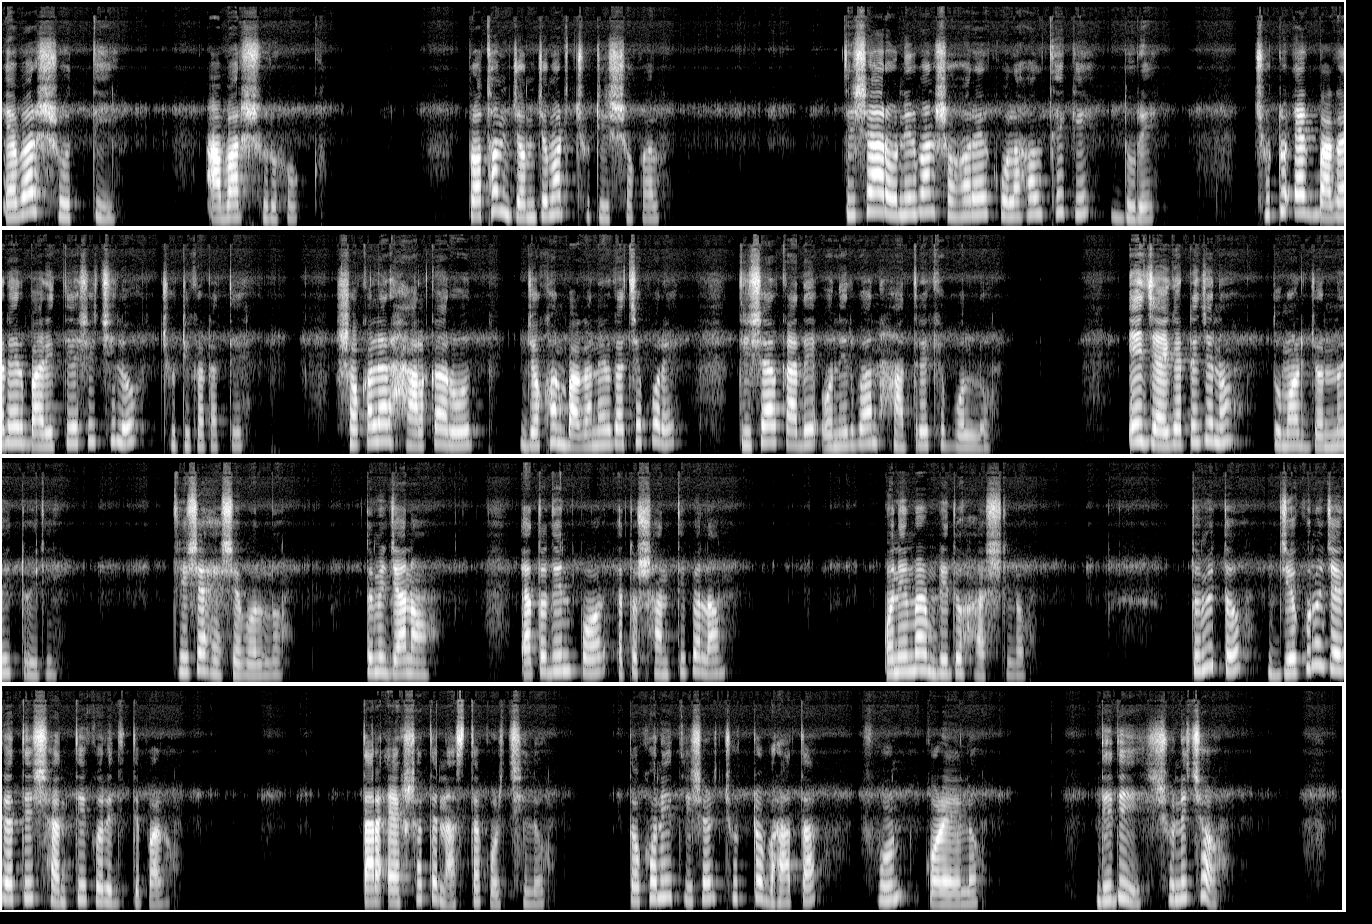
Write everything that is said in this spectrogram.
এবার সত্যি আবার শুরু হোক। প্রথম জমজমাট ছুটির সকাল। তৃষা আর অনির্বাণ শহরের কোলাহল থেকে দূরে। ছোট এক বাগানের বাড়িতে এসেছিল ছুটি কাটাতে। সকালের হালকা রোদ যখন বাগানের গাছে পড়ে তৃষার কাঁধে অনির্বাণ হাত রেখে বলল, এই জায়গাটা যেন তোমার জন্যই তৈরি। তৃষা হেসে বলল, তুমি জানো, এতদিন পর এত শান্তি পেলাম। অনির্বাণ মৃদু হাসল, তুমি তো যে কোনো জায়গাতে শান্তি করে দিতে পারো। তারা একসাথে নাস্তা করছিল। তখনই তৃষার ছোট্ট ভ্রাতা ফোন করে এলো। দিদি, শুনেছ?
